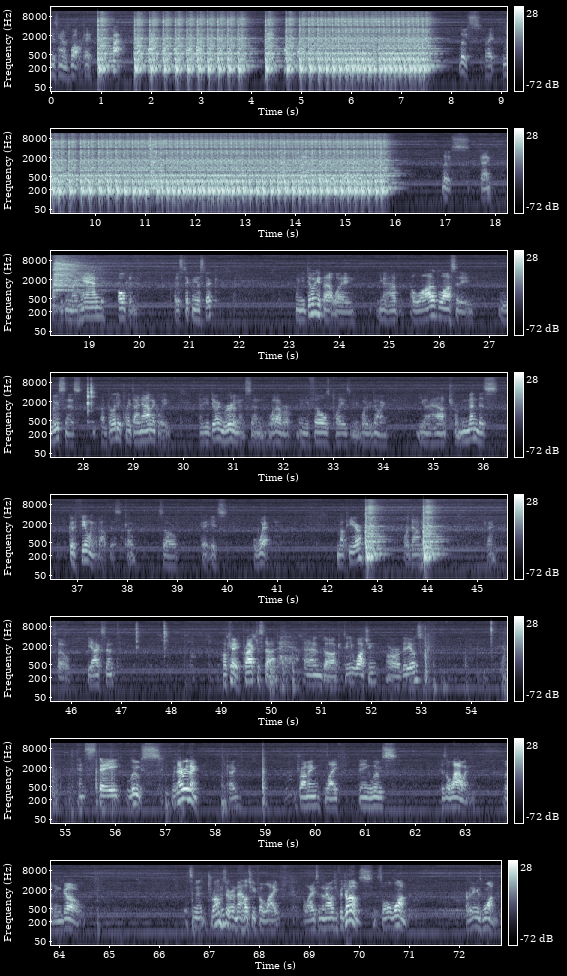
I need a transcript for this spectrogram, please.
With his hand as well. Okay. Wow. Loose, right? Loose. Okay. Keeping my hand open. But it's sticking to stick. When you're doing it that way, you're going to have a lot of velocity, looseness, ability to play dynamically. And you're doing rudiments and whatever, and you fills, plays, whatever you're doing, you're going to have tremendous good feeling about this. Okay, so okay, it's whip from up here or down here. Okay, so the accent. Okay, practice that and uh, continue watching our videos and stay loose with everything. Okay, drumming, life, being loose is allowing, letting go. It's an drums are an analogy for life. Life's an analogy for drums. It's all one. Everything is one.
